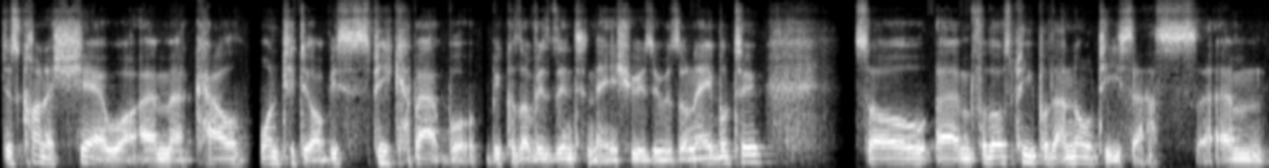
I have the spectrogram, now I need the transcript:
just kind of share what um, uh, Cal wanted to obviously speak about, but because of his internet issues, he was unable to. So um, for those people that know TSAS, um,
